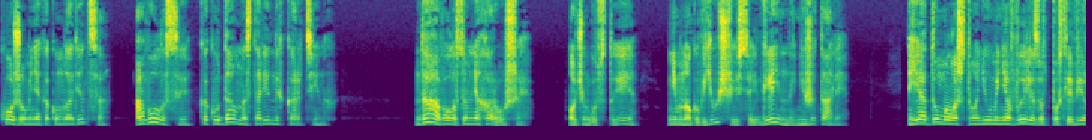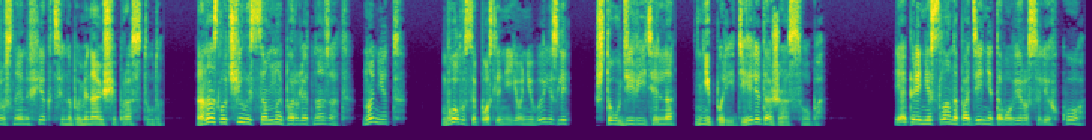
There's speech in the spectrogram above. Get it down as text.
Кожа у меня как у младенца, а волосы как у дам на старинных картинах. Да, волосы у меня хорошие, очень густые, немного вьющиеся и длинные, ниже талии. Я думала, что они у меня вылезут после вирусной инфекции, напоминающей простуду. Она случилась со мной пару лет назад, но нет. Волосы после нее не вылезли, что удивительно, не поредели даже особо. Я перенесла нападение того вируса легко,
